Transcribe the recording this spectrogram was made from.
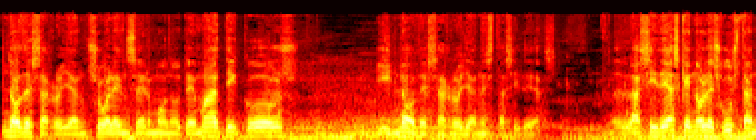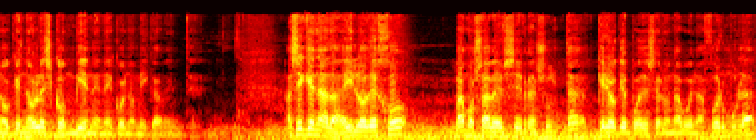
no desarrollan. Suelen ser monotemáticos y no desarrollan estas ideas. Las ideas que no les gustan o que no les convienen económicamente. Así que nada, ahí lo dejo. Vamos a ver si resulta. Creo que puede ser una buena fórmula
